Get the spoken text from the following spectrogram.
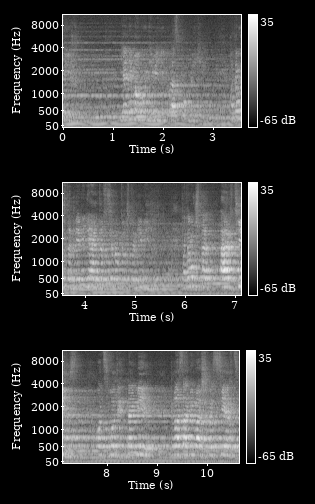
вижу. Я не могу не видеть глаз публики, потому что для меня это все равно то, что не видно. Потому что артист, он смотрит на мир глазами вашего сердца.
